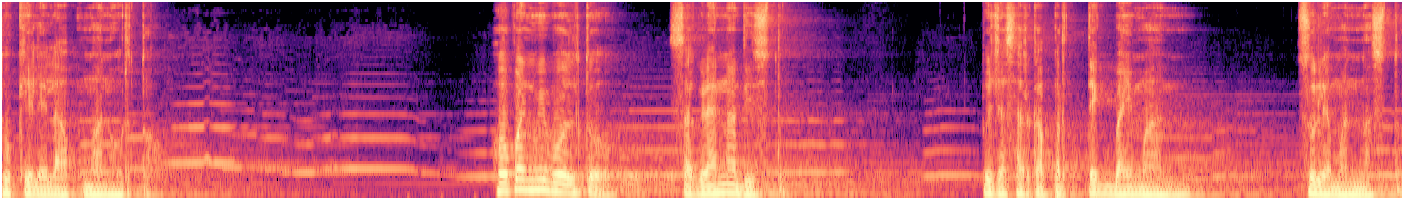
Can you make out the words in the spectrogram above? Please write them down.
तू केलेला अपमान उरतो. हो पण मी बोलतो सगळ्यांना दिसतो. तुझ्यासारखा प्रत्येक बैमान सुलेमान नसतो.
